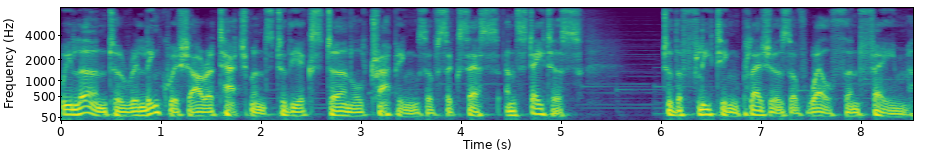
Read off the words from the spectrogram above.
we learn to relinquish our attachments to the external trappings of success and status, to the fleeting pleasures of wealth and fame.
